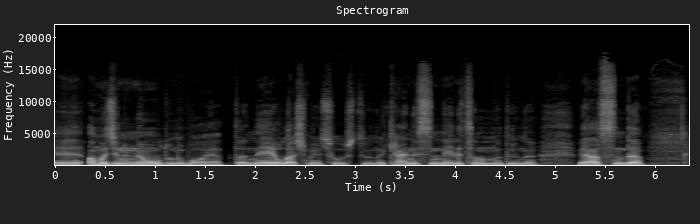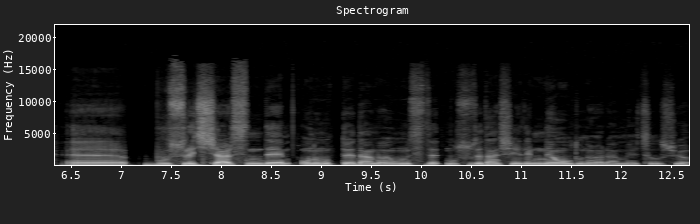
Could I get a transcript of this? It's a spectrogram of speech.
e, amacının ne olduğunu bu hayatta, neye ulaşmaya çalıştığını, kendisini neyle tanımladığını ve aslında e, bu süreç içerisinde onu mutlu eden ve onu mutsuz eden şeylerin ne olduğunu öğrenmeye çalışıyor.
